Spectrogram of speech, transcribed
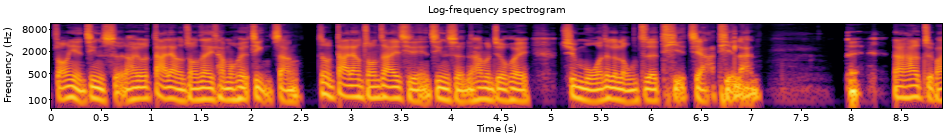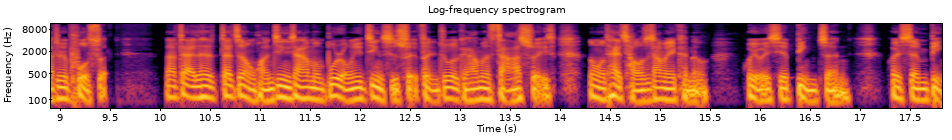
装眼镜蛇，然后又大量的装在一起，他们会紧张。这种大量装在一起的眼镜蛇呢，他们就会去磨这个笼子的铁架、铁栏。对，那它的嘴巴就会破损。那在在在这种环境下，他们不容易进食水分，你如果给他们洒水，弄得太潮湿，他们也可能。会有一些病症，会生病，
